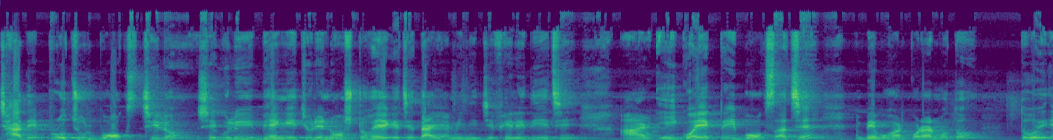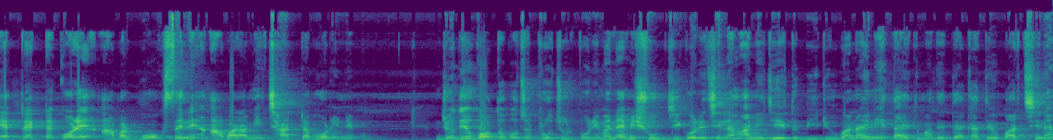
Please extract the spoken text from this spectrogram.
ছাদে প্রচুর বক্স ছিল, সেগুলি ভেঙে চুরে নষ্ট হয়ে গেছে, তাই আমি নিচে ফেলে দিয়েছি। আর এই কয়েকটাই বক্স আছে ব্যবহার করার মতো। তো একটা একটা করে আবার বক্স এনে আবার আমি ছাদটা ভরে নেব। যদিও গত বছর প্রচুর পরিমাণে আমি সবজি করেছিলাম, আমি যেহেতু ভিডিও বানাইনি, তাই তোমাদের দেখাতেও পারছি না।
